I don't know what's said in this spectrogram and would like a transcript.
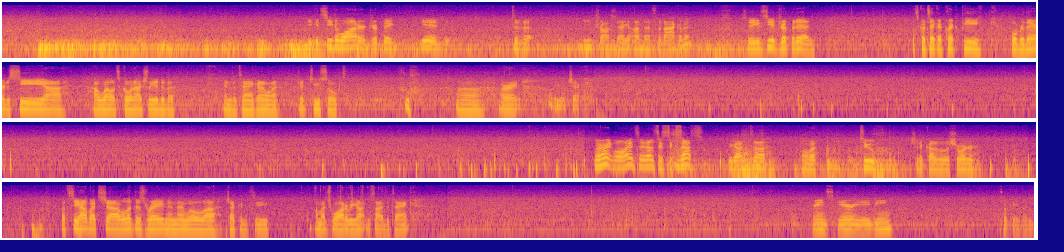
You can see the water dripping in to the eave trough. See, uh, that's the back of it. So you can see it dripping in. Let's go take a quick peek over there to see uh, how well it's going actually into the into the tank. I don't want to get too soaked. Uh, all right, let me go check. All right, well, I'd say that's a success. We got, uh, well, the tube should have cut it a little shorter. Let's see how much, uh, we'll let this rain and then we'll uh, check and see how much water we got inside the tank. Rain's scary, eh, Bean? It's okay, buddy.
